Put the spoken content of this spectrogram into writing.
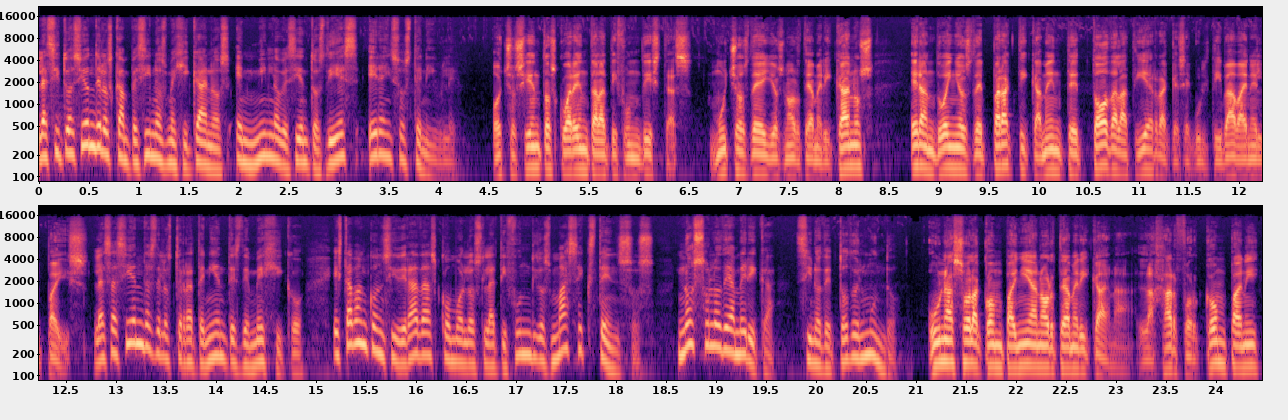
La situación de los campesinos mexicanos en 1910 era insostenible. 840 latifundistas, muchos de ellos norteamericanos, eran dueños de prácticamente toda la tierra que se cultivaba en el país. Las haciendas de los terratenientes de México estaban consideradas como los latifundios más extensos, no solo de América, sino de todo el mundo. Una sola compañía norteamericana, la Hartford Company,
